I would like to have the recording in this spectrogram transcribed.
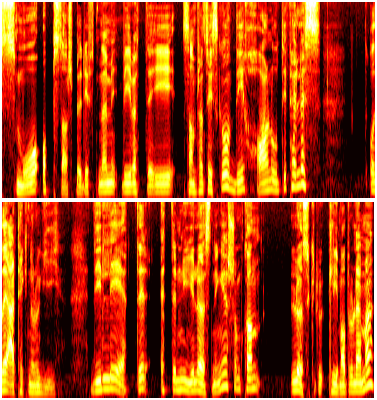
små oppstartsbedriftene vi møtte i San Francisco, de har noe til felles. Og det er teknologi. De leter etter nye løsninger som kan løse klimaproblemet,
